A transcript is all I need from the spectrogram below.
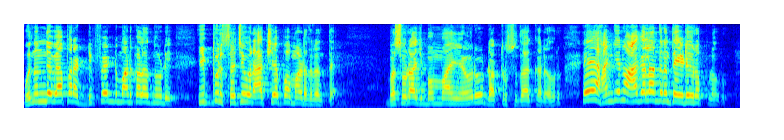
ಒಂದೊಂದೇ ವ್ಯಾಪಾರ ಡಿಫೆಂಡ್ ಮಾಡ್ಕೊಳ್ಳೋದು ನೋಡಿ. ಇಬ್ಬರು ಸಚಿವರು ಆಕ್ಷೇಪ ಮಾಡಿದ್ರಂತೆ. ಬಸವರಾಜ ಬೊಮ್ಮಾಯಿಯವರು, ಡಾಕ್ಟರ್ ಸುಧಾಕರ್ ಅವರು. ಏ, ಹಾಗೇನೂ ಆಗಲ್ಲ ಅಂದ್ರಂತೆ ಯಡಿಯೂರಪ್ಪನವರು.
